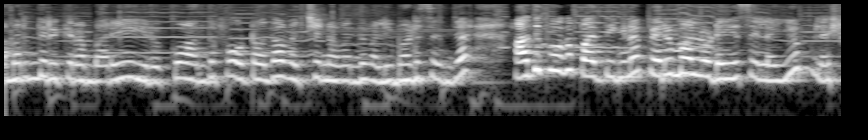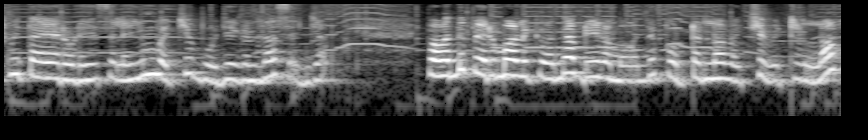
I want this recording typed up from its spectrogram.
அமர்ந்து இருக்கிற மாதிரியும் இருக்கும். அந்த ஃபோட்டோ தான் வச்சு நான் வந்து வழிபாடு செஞ்சேன். அது போக பார்த்திங்கன்னா பெருமாளுடைய சிலையும் லக்ஷ்மி தாயாருடைய சிலையும் வச்சு பூஜைகள் தான் செஞ்சேன். இப்போ வந்து பெருமாளுக்கு வந்து அப்படியே நம்ம வந்து பொட்டெல்லாம் வச்சு விட்டுடலாம்.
